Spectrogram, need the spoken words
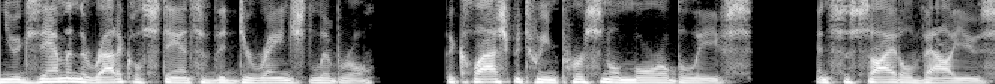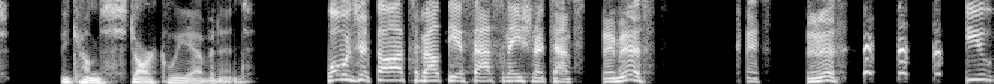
When you examine the radical stance of the deranged liberal, the clash between personal moral beliefs and societal values becomes starkly evident. What was your thoughts about the assassination attempt? They missed. They Missed. They missed. Do you,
